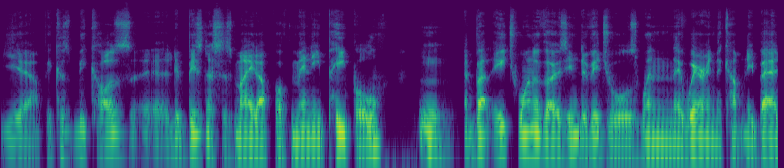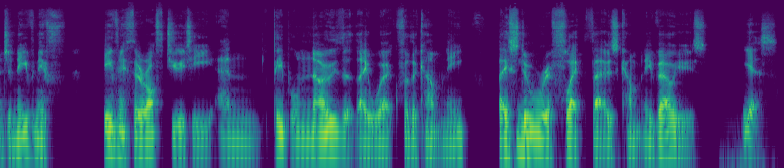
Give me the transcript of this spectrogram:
Yeah, because because uh, the business is made up of many people, mm. but each one of those individuals, when they're wearing the company badge, and even if even if they're off duty and people know that they work for the company, they still mm. reflect those company values. Yes.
